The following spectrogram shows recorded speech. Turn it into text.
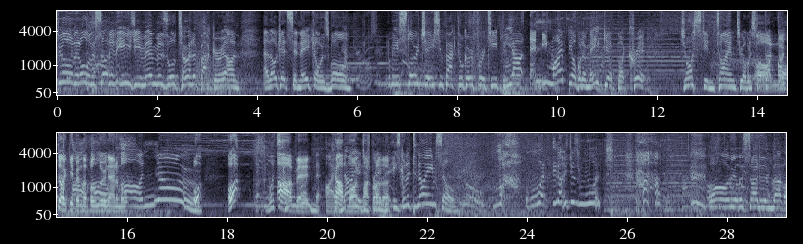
field, and all of a sudden, EG members will turn it back around, and they'll get Seneko as well. It'll be a slow chase. In fact, he'll go for a TP out, and he might be able to make it, but crit just in time to be able to stop Oh, that. no, oh, don't give him the oh, balloon oh, animal. Oh, no. Oh, oh. What's Ah, going Ben. on? I- Come now on, you're my brother. He's gonna deny himself. what did I just watch? oh, on the other side of the map. I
